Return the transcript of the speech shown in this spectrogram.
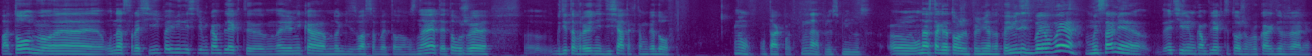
Потом э, у нас в России появились ремкомплекты, наверняка многие из вас об этом знают, это уже Э, где-то в районе десятых там годов. Ну, вот так вот. Да, плюс-минус. Э, у нас тогда тоже примерно появились BMW, мы сами эти ремкомплекты тоже в руках держали.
